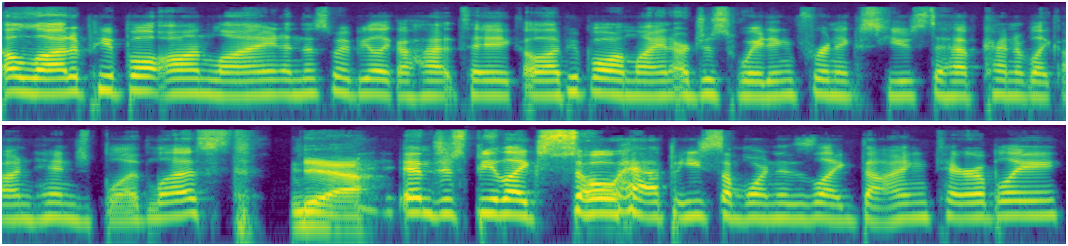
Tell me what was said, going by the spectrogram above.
a lot of people online, and this might be like a hot take, a lot of people online are just waiting for an excuse to have kind of like unhinged bloodlust. Yeah. and just be like so happy someone is like dying terribly.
